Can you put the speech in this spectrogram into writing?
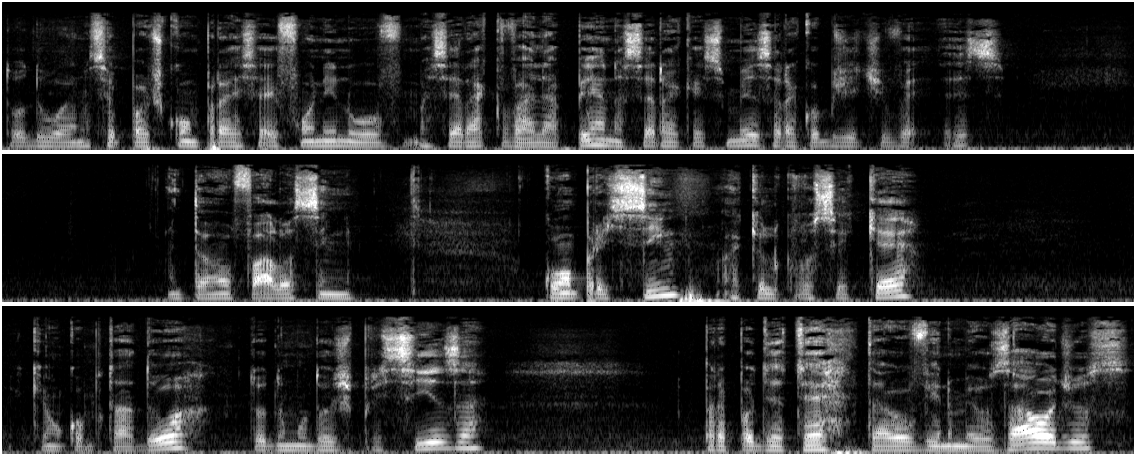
Todo ano você pode comprar esse iPhone novo. Mas será que vale a pena? Será que é isso mesmo? Será que o objetivo é esse? Então eu falo assim: compre sim aquilo que você quer, que é um computador, todo mundo hoje precisa, para poder até estar tá ouvindo meus áudios,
